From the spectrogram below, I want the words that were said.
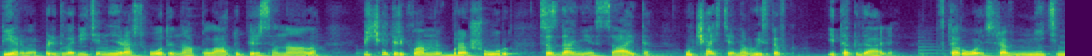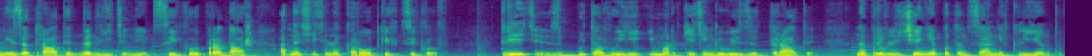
первое, предварительные расходы на оплату персонала – печать рекламных брошюр, создание сайта, участие на выставках и так далее. Второе – сравнительные затраты на длительные циклы продаж относительно коротких циклов. Третье – бытовые и маркетинговые затраты на привлечение потенциальных клиентов.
